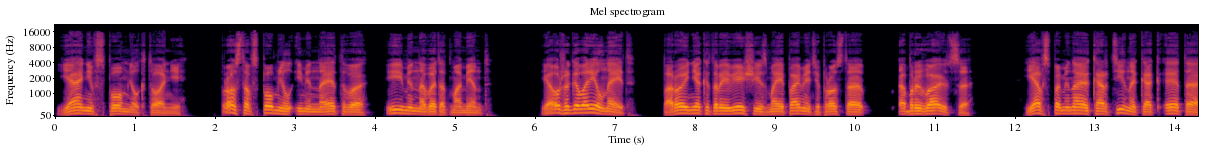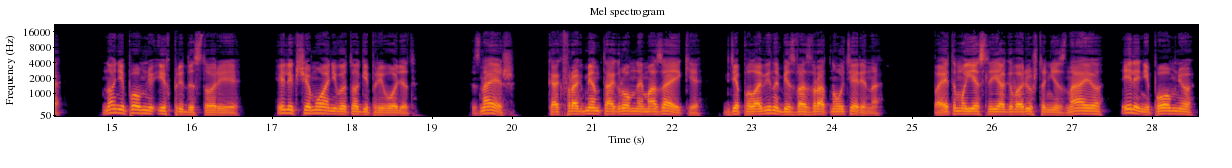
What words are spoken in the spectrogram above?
«Я не вспомнил, кто они. Просто вспомнил именно этого и именно в этот момент. Я уже говорил, Нейт, порой некоторые вещи из моей памяти просто обрываются, я вспоминаю картины, как это, но не помню их предыстории или к чему они в итоге приводят. Знаешь, как фрагменты огромной мозаики, где половина безвозвратно утеряна. Поэтому если я говорю, что не знаю или не помню,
